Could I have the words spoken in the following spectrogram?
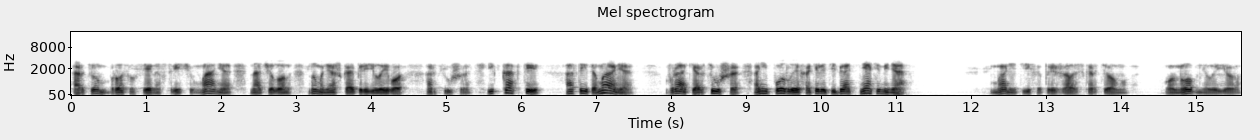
Артем бросился ей навстречу. «Маня!» — начал он, но маняшка опередила его. «Артюша, и как ты? А ты-то, Маня!» «Враки, Артюша! Они подлые хотели тебя отнять у меня!» Маня тихо прижалась к Артему. Он обнял ее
